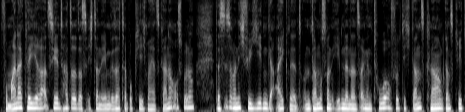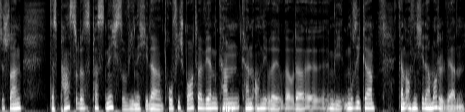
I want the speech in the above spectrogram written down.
vor meiner Karriere erzählt hatte, dass ich dann eben gesagt habe, okay, ich mache jetzt keine Ausbildung. Das ist aber nicht für jeden geeignet. Und da muss man eben dann als Agentur auch wirklich ganz klar und ganz kritisch sagen, das passt oder das passt nicht. So wie nicht jeder Profisportler werden kann, mhm. kann auch nicht, oder, oder, oder äh, irgendwie Musiker, kann auch nicht jeder Model werden.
